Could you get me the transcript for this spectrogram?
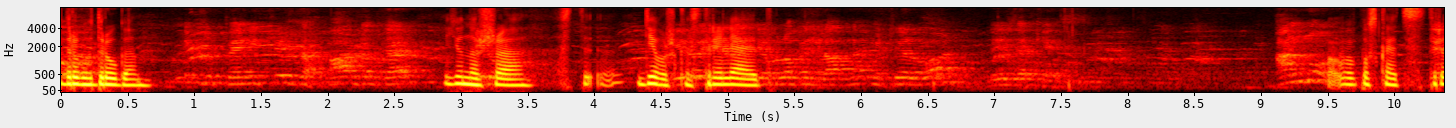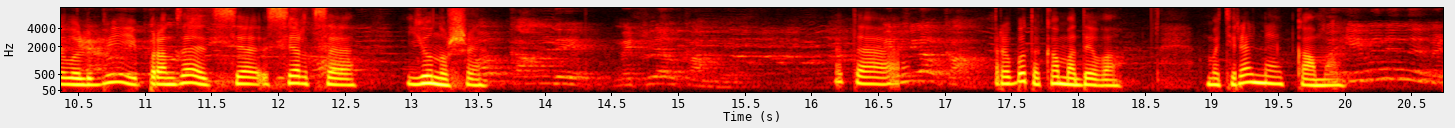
друг в друга. Юноша, ст- девушка стреляет, выпускает стрелу любви и пронзает се- сердце юноши. Это работа Камадева, материальная кама. The you. The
